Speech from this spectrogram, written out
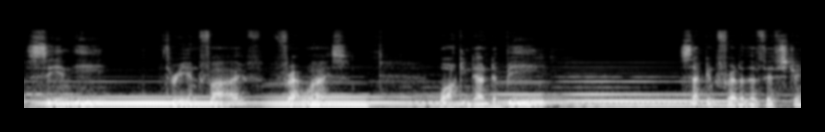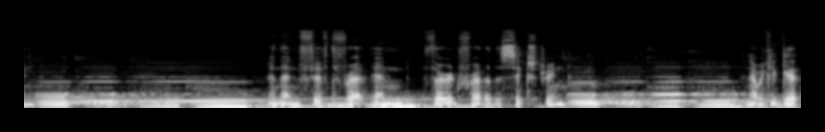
C and E, three and five, fretwise. Walking down to B, second fret of the fifth string, and then fifth fret and third fret of the sixth string. Now we could get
